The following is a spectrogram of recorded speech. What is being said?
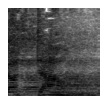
Shut down.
